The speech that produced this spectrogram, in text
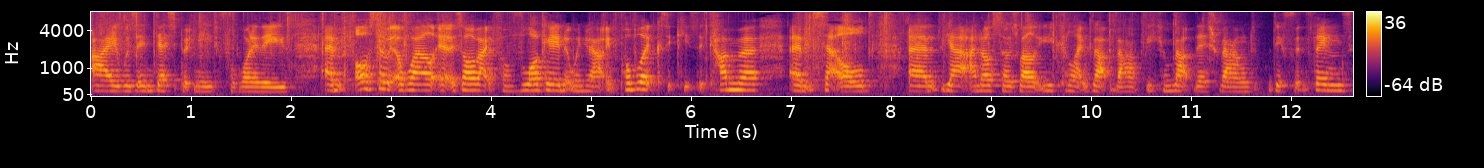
I was in desperate need for one of these. Um, also well it's all right for vlogging when you're out in public because it keeps the camera um, settled. Um, yeah and also as well you can like wrap round you can wrap this round different things.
